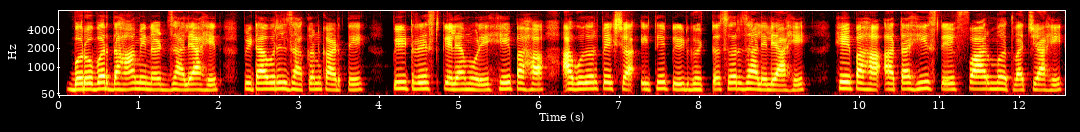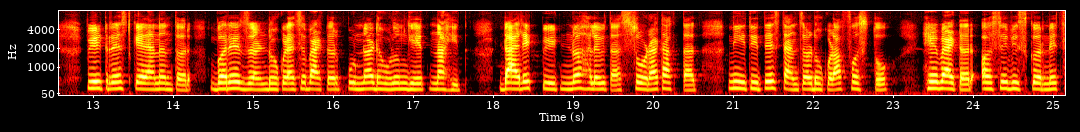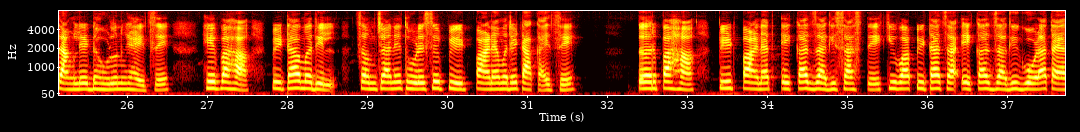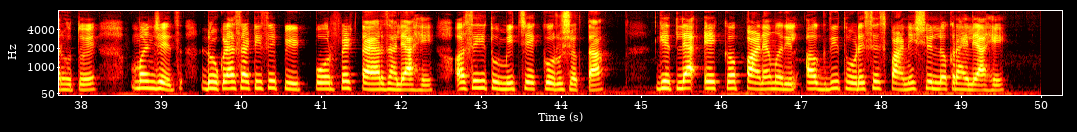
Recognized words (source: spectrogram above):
बरोबर दहा मिनिट झाले आहेत. पिठावरील झाकण काढते. पीठ रेस्ट केल्यामुळे हे पहा अगोदरपेक्षा इथे पीठ घट्टसर झालेले आहे. हे पहा आता ही स्टेप फार महत्त्वाची आहे. पीठ रेस्ट केल्यानंतर बरेच जण ढोकळ्याचे बॅटर पुन्हा ढवळून घेत नाहीत. डायरेक्ट पीठ न हलविता सोडा टाकतात. नि तिथेच त्यांचा ढोकळा फसतो. हे बॅटर असे विस्करने चांगले ढवळून घ्यायचे. हे पहा पिठामधील चमच्याने थोडेसे पीठ पाण्यामध्ये टाकायचे. तर पहा पीठ पाण्यात एकाच जागी साचते किंवा पिठाचा एकाच जागी गोळा तयार होतोय. म्हणजेच ढोकळ्यासाठीचे पीठ परफेक्ट तयार झाले आहे असेही तुम्ही चेक करू शकता. घेतल्या एक कप पाण्यामधील अगदी थोडेसेच पाणी शिल्लक राहिले आहे.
